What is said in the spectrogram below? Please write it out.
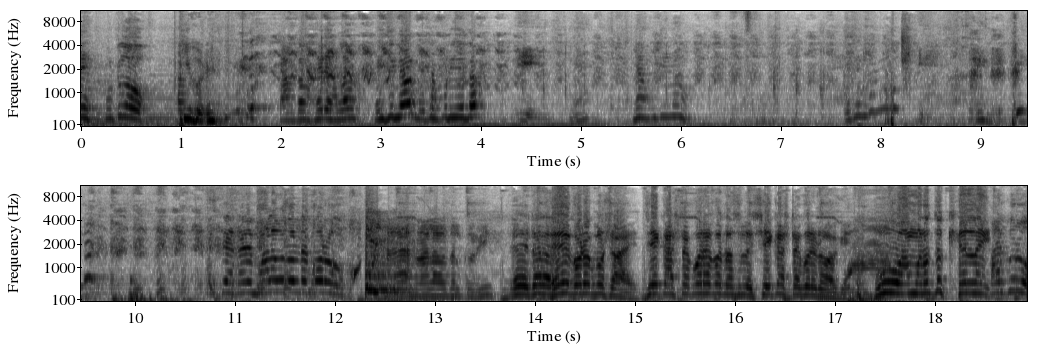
এই ফুটো কি করে কাম টাম ফেরে হালাও এই যে নাও এটা পুড়িয়ে দাও। এই। হ্যাঁ? না বুঝি নাও। আচ্ছা তাহলে মালা বদলটা করো। হ্যাঁ মালা বদল করি। এ ঘটক মশাই যে কাজটা করার কথা ছিল সেই কাজটা করে নাও আগে। ও আমারও তো খেল নাই। আর করো।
